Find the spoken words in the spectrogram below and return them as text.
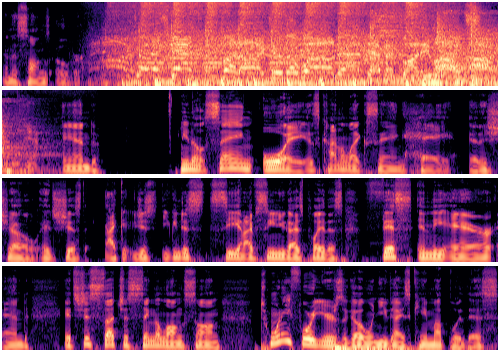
and the song's over. I to the skin, but I to the world and everybody wins. And you know, saying "oi" is kind of like saying "hey" at a show. It's just I can just you can just see, and I've seen you guys play this fists in the air, and it's just such a sing along song. Twenty four years ago, when you guys came up with this,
